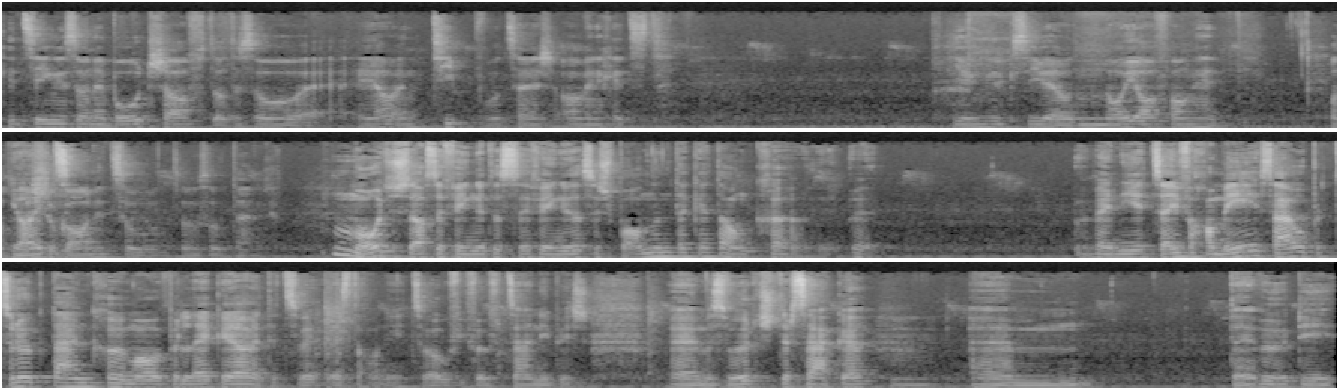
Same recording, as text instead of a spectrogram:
Gibt es irgendwie so eine Botschaft oder so äh, ja, einen Tipp, wo du sagst, ah, wenn ich jetzt jünger gewesen wäre oder einen Neuanfang hätte? Oder ja, hast du gar nicht so, so, so gedacht? Das, also ich, finde das, ich finde das ein spannender Gedanke. Wenn ich jetzt einfach an mich selber zurückdenke und mal überlege, ja, wenn du jetzt, jetzt da nicht 12, 15 bist, ähm, was würdest du dir sagen? Mhm. Ähm, dann würde ich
